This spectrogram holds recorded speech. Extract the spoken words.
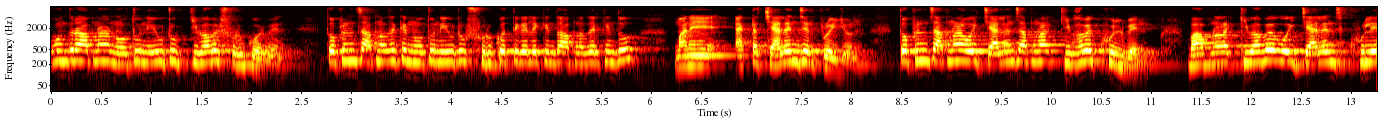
বন্ধুরা আপনারা নতুন ইউটিউব কীভাবে শুরু করবেন? তো ফ্রেন্ডস আপনাদেরকে নতুন ইউটিউব শুরু করতে গেলে কিন্তু আপনাদের কিন্তু মানে একটা চ্যালেঞ্জের প্রয়োজন। তো ফ্রেন্ডস আপনারা ওই চ্যালেঞ্জ আপনারা কীভাবে খুলবেন? বা আপনারা কীভাবে ওই চ্যালেঞ্জ খুলে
